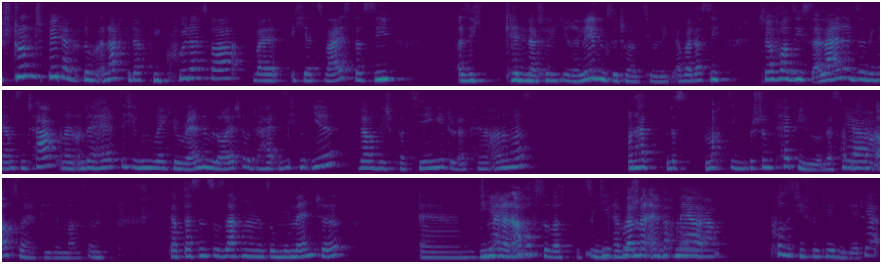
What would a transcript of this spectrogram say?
Stunden später darüber nachgedacht, wie cool das war, weil ich jetzt weiß, dass sie, also ich kenne natürlich ihre Lebenssituation nicht, aber dass sie, stell dir vor, sie ist alleine so den ganzen Tag und dann unterhält sich irgendwelche random Leute, unterhalten sich mit ihr, während sie spazieren geht oder keine Ahnung was. Und hat, das macht sie bestimmt happy so. Und das hat Ja. mich dann auch so happy gemacht. Und ich glaube, das sind so Sachen, so Momente, ähm, die Die man dann auch auf sowas beziehen kann, weil man einfach mehr ja. positiv durchs Leben geht. Ja.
